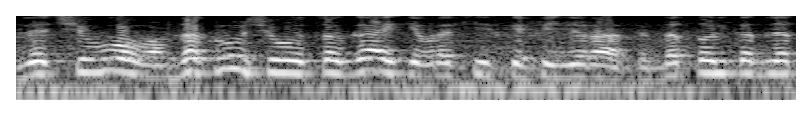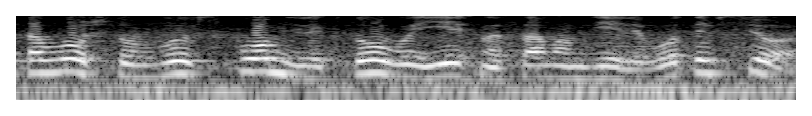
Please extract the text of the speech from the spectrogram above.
для чего вам закручиваются гайки в Российской Федерации? Да только для того, чтобы вы вспомнили, кто вы есть на самом деле. Вот и все.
